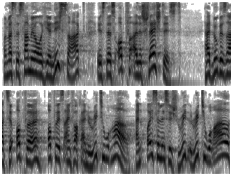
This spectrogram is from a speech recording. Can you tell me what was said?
Und was der Samuel hier nicht sagt, ist, dass Opfer alles schlecht ist. Er hat nur gesagt, Opfer, Opfer ist einfach ein Ritual, ein äußerliches Ritual.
